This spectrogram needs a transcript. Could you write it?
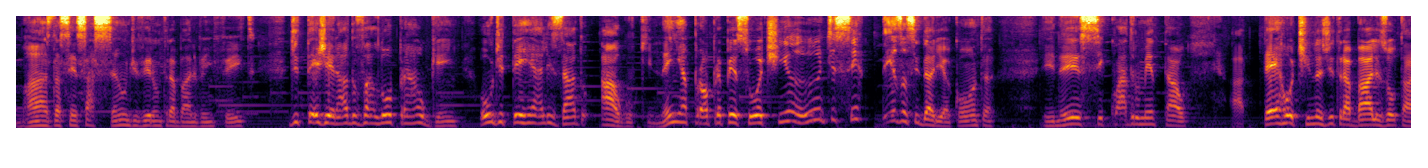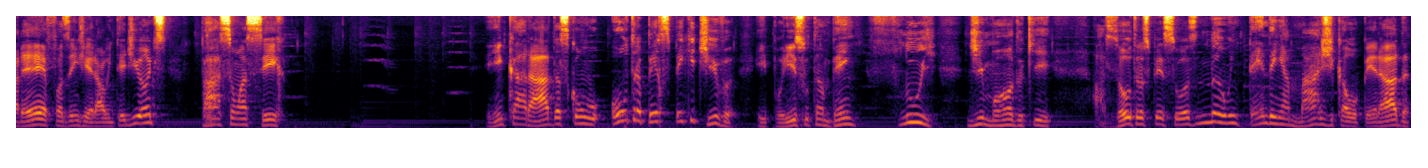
mas da sensação de ver um trabalho bem feito, de ter gerado valor para alguém ou de ter realizado algo que nem a própria pessoa tinha antes certeza se daria conta. E nesse quadro mental, até rotinas de trabalhos ou tarefas em geral entediantes passam a ser encaradas com outra perspectiva e por isso também flui de modo que as outras pessoas não entendem a mágica operada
